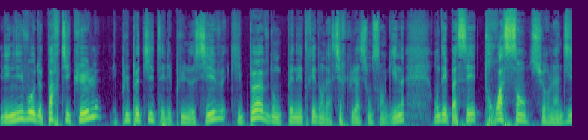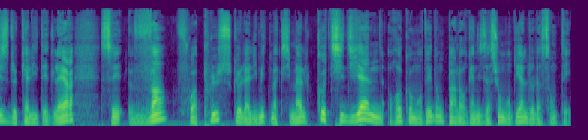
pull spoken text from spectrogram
les niveaux de particules, les plus petites et les plus nocives, qui peuvent donc pénétrer dans la circulation sanguine, ont dépassé 300 sur l'indice de qualité de l'air. C'est 20 fois plus que la limite maximale quotidienne recommandée donc par l'Organisation mondiale de la santé.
